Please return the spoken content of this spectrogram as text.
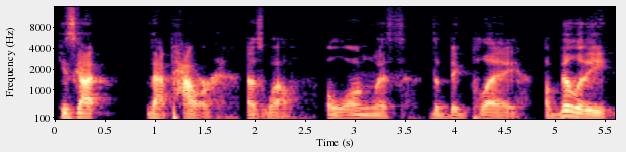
He's got that power as well, along with the big play ability.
